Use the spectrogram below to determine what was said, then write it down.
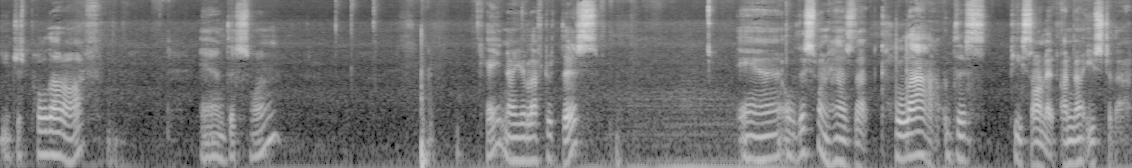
You just pull that off. And this one. Okay, now you're left with this. And, oh, this one has that cloud, this piece on it. I'm not used to that.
